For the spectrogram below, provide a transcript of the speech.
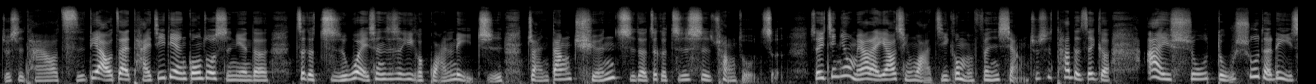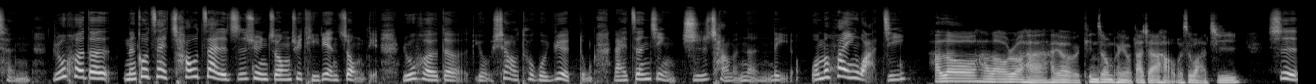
就是他要辞掉在台积电工作十年的这个职位，甚至是一个管理职，转当全职的这个。知识创作者，所以今天我们要来邀请瓦基跟我们分享，就是他的这个爱书读书的历程，如何的能够在超载的资讯中去提炼重点，如何的有效透过阅读来增进职场的能力。我们欢迎瓦基。Hello，Hello，若涵，还有听众朋友，大家好，我是瓦基。是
